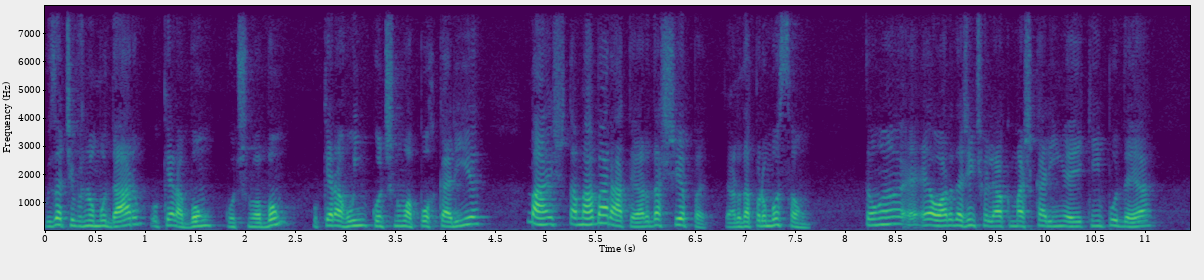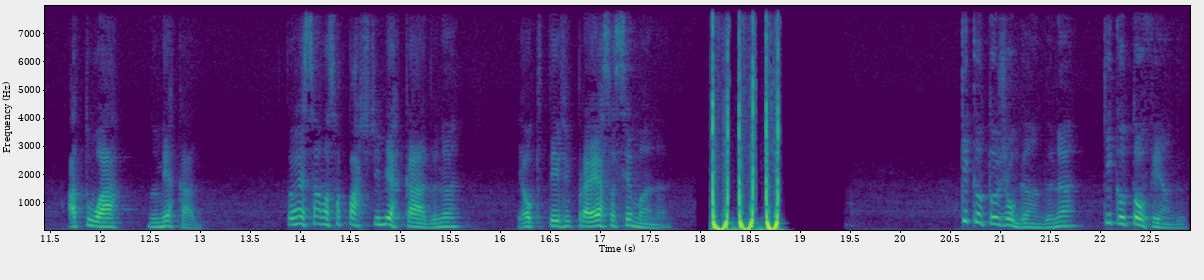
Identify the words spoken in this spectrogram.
Os ativos não mudaram, o que era bom continua bom, o que era ruim continua uma porcaria, mas está mais barato, é hora da xepa, é hora da promoção. Então é, é hora da gente olhar com mais carinho aí quem puder atuar no mercado. Então essa é a nossa parte de mercado, né? É o que teve para essa semana. O que, que eu estou jogando, né? O que, que eu estou vendo?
